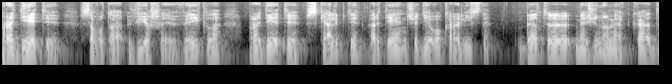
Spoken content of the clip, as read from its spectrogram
pradėti savo tą viešąją veiklą, pradėti skelbti artėjančią Dievo karalystę. Bet e, mes žinome, kad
